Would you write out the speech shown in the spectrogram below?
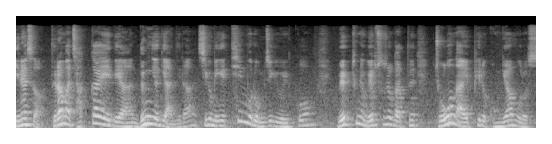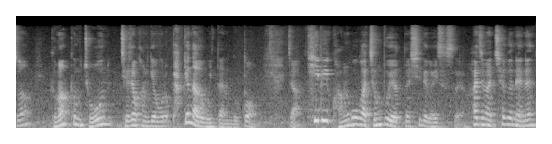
인해서 드라마 작가에 대한 능력이 아니라 지금 이게 팀으로 움직이고 있고 웹툰의 웹소설 같은 좋은 IP를 공개함으로써 그만큼 좋은 제작 환경으로 바뀌어 나가고 있다는 거고 자 TV 광고가 전부였던 시대가 있었어요. 하지만 최근에는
